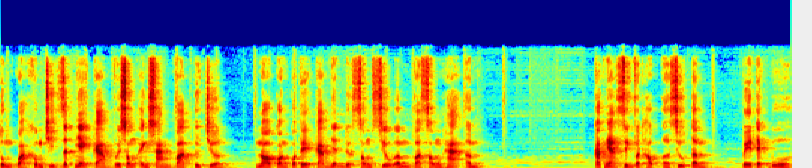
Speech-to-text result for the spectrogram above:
tùng quả không chỉ rất nhạy cảm với sóng ánh sáng và từ trường, nó còn có thể cảm nhận được sóng siêu âm và sóng hạ âm. Các nhà sinh vật học ở siêu tầm Petersburg,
